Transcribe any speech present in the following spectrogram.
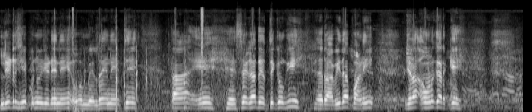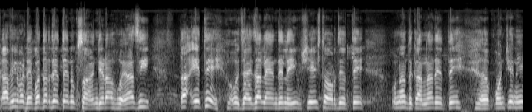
ਲੀਡਰਸ਼ਿਪ ਨੂੰ ਜਿਹੜੇ ਨੇ ਉਹ ਮਿਲ ਰਹੇ ਨੇ ਇੱਥੇ। ਤਾਂ ਇਹ ਇਸ ਜਗ੍ਹਾ ਦੇ ਉੱਤੇ ਕਿਉਂਕਿ ਰਾਵੀ ਦਾ ਪਾਣੀ ਜਿਹੜਾ ਆਉਣ ਕਰਕੇ ਕਾਫੀ ਵੱਡੇ ਪੱਧਰ ਦੇ ਉੱਤੇ ਨੁਕਸਾਨ ਜਿਹੜਾ ਹੋਇਆ ਸੀ, ਤਾਂ ਇੱਥੇ ਉਹ ਜਾਇਜ਼ਾ ਲੈਣ ਦੇ ਲਈ ਵਿਸ਼ੇਸ਼ ਤੌਰ ਦੇ ਉੱਤੇ ਉਹਨਾਂ ਦੁਕਾਨਾਂ ਦੇ ਉੱਤੇ ਪਹੁੰਚੇ ਨੇ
